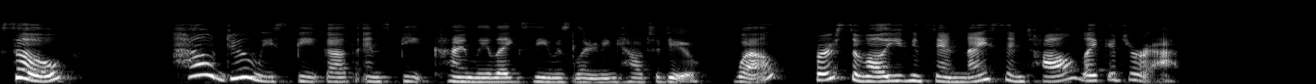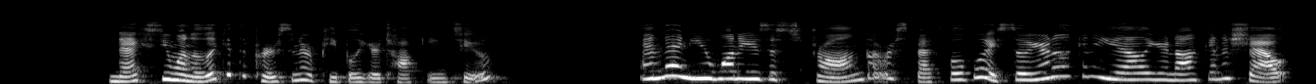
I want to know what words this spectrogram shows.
So, how do we speak up and speak kindly like Z was learning how to do? Well, first of all, you can stand nice and tall like a giraffe. Next, you want to look at the person or people you're talking to. And then you want to use a strong but respectful voice. So you're not going to yell, you're not going to shout,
